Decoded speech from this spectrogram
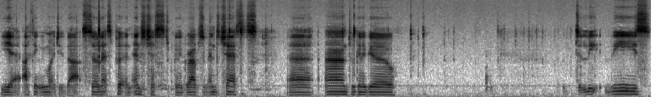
Yeah, I think we might do that. So let's put an ender chest. We're going to grab some ender chests. Uh, and we're going to go delete these.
